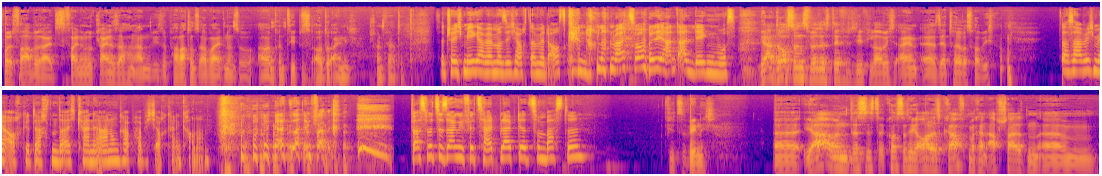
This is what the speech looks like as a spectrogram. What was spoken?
voll fahrbereit. Es fallen nur kleine Sachen an, wie so ein paar Wartungsarbeiten und so, aber im Prinzip ist das Auto eigentlich schon fertig. Ist natürlich mega, wenn man sich auch damit auskennt und dann weiß, wo man die Hand anlegen muss. Ja, doch, sonst wird es definitiv, glaube ich, ein äh, sehr teures Hobby. Das habe ich mir auch gedacht. Und da ich keine Ahnung habe, habe ich auch keinen Kammern. Ganz einfach. Was würdest du sagen, wie viel Zeit bleibt dir zum Basteln? Viel zu wenig. Äh, ja, und das ist, kostet natürlich auch alles Kraft. Man kann abschalten. Ähm,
